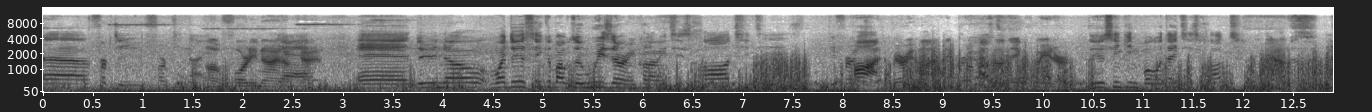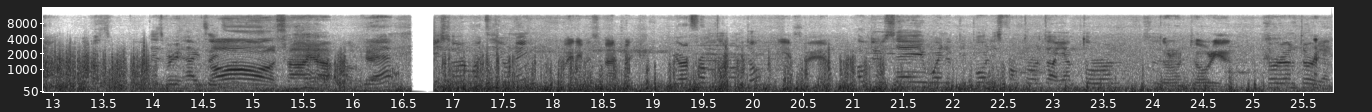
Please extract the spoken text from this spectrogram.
Uh, 40, 49. Oh, 49, Yeah. okay. Uh, do you know, what do you think about the weather in Colombia? It is hot, it is different. Hot, very hot. Think Very hot? on the equator. Do you think in Bogota it is hot? Yes. No, because Bogota is very high. So Oh, it's high up. Okay. Yeah. Hey, sir, what is your name? My name is Patrick. You are from Toronto? Yes, I am. How do you say when the people is from Toronto? I am Toronto. Torontorian. Torontorian.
